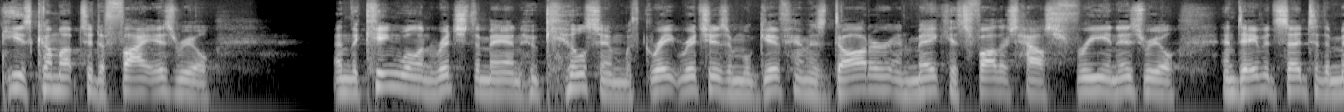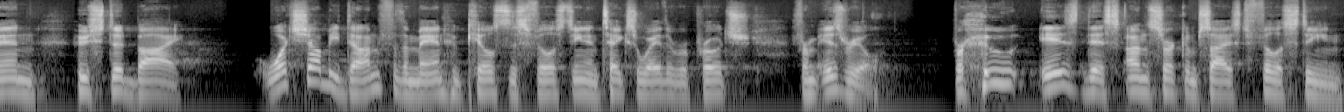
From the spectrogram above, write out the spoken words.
he has come up to defy Israel. And the king will enrich the man who kills him with great riches and will give him his daughter and make his father's house free in Israel. And David said to the men who stood by, What shall be done for the man who kills this Philistine and takes away the reproach from Israel? For who is this uncircumcised Philistine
